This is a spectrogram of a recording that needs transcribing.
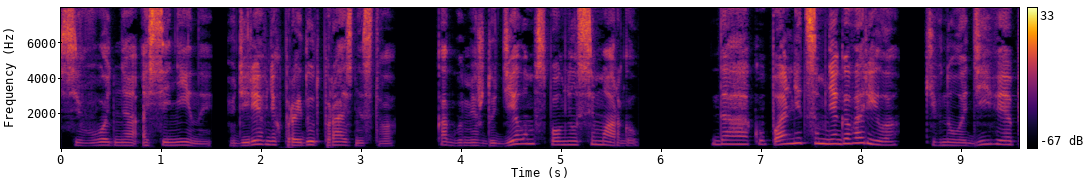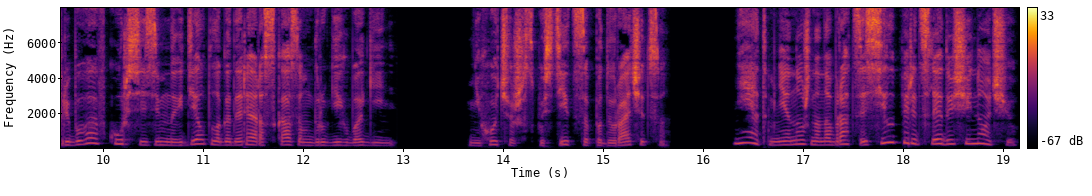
Сегодня осенины, в деревнях пройдут празднества. Как бы между делом вспомнился Маргл. «Да, купальница мне говорила», – кивнула Дивия, пребывая в курсе земных дел благодаря рассказам других богинь. «Не хочешь спуститься, подурачиться?» «Нет, мне нужно набраться сил перед следующей ночью.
